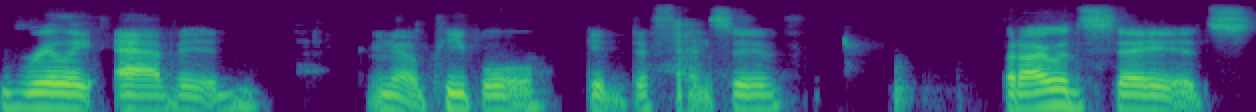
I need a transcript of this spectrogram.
really avid, you know, people get defensive. But I would say it's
